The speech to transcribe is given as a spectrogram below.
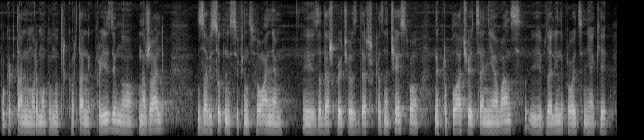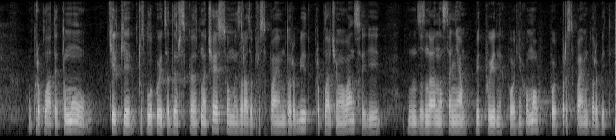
по капітальному ремонту внутріквартальних проїздів. Но, на жаль, за відсутністю фінансування і задержкою через держказначейство не проплачується ні аванс і взагалі не проводяться ніякі проплати. Тому тільки розблокується держказначейство, ми зразу приступаємо до робіт, проплачуємо аванси і з настанням відповідних погодних умов приступаємо до робіт.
